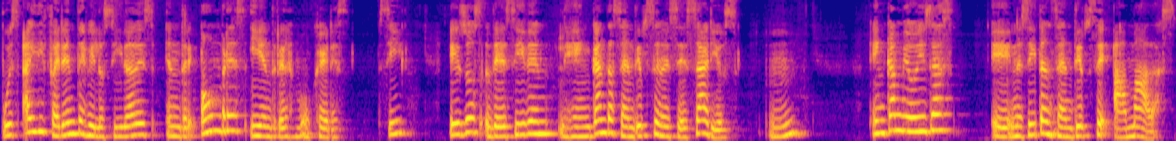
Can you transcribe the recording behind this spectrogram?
pues hay diferentes velocidades entre hombres y entre las mujeres, ¿sí? Ellos deciden, les encanta sentirse necesarios. En cambio, ellas eh, necesitan sentirse amadas.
